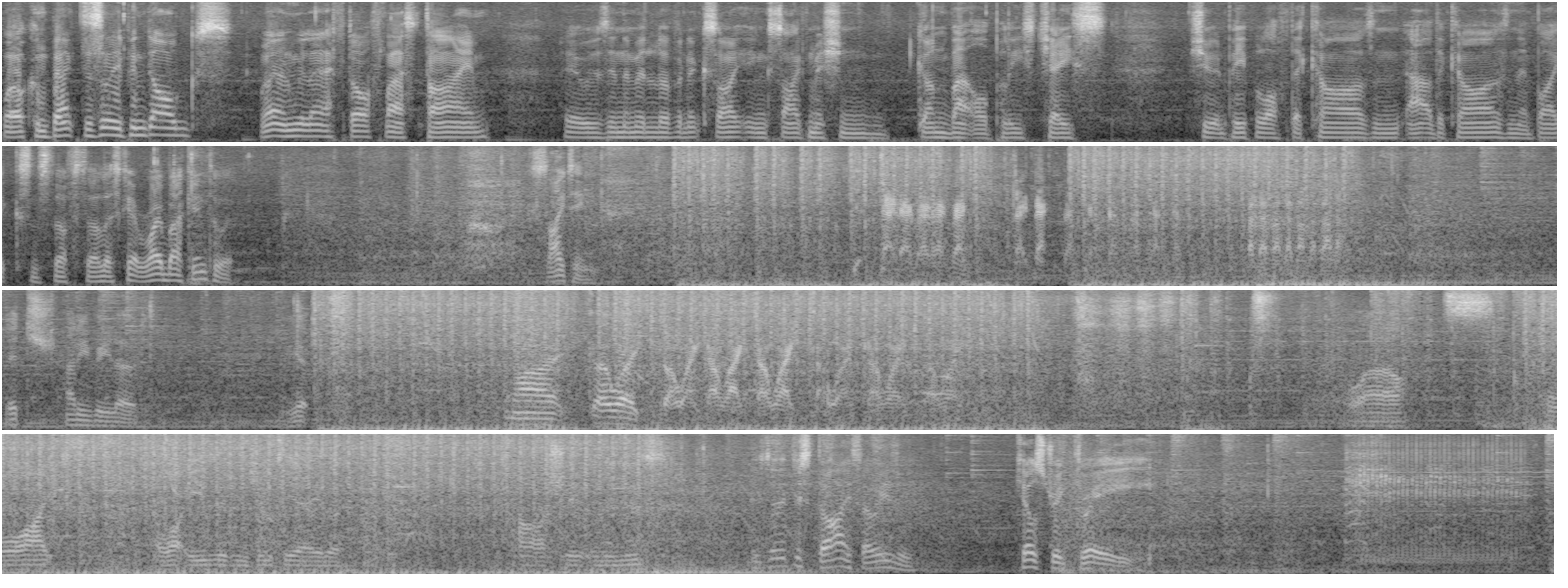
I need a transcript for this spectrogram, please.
Welcome back to Sleeping Dogs. When we left off last time, it was in the middle of an exciting side mission gun battle, police chase, shooting people off their cars and out of the cars and their bikes and stuff. So let's get right back into it. Exciting. Bitch, how do you reload? Yep. Right, go away, go away, go away, go away, go away, go away, go away. Wow, it's quite a lot easier than GTA, the car shooting in this. They just die so easy. Kill streak 3.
